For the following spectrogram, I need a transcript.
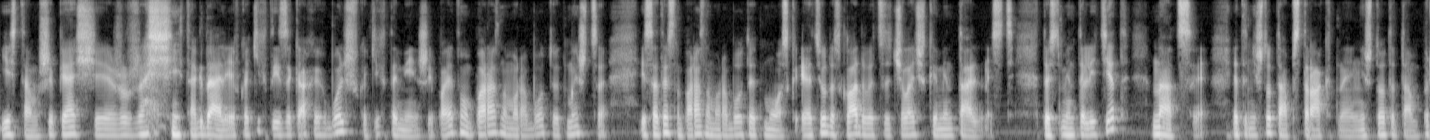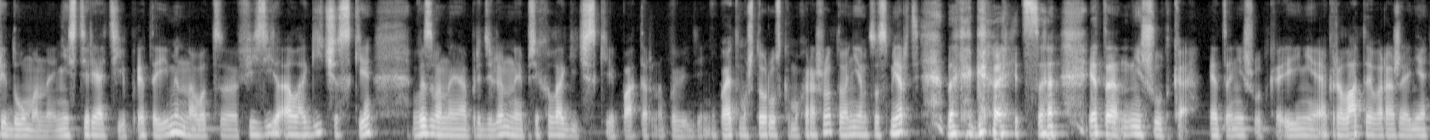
есть там шипящие, жужжащие и так далее. И в каких-то языках их больше, в каких-то меньше. И поэтому по-разному работают мышцы, и, соответственно, по-разному работает мозг. И отсюда складывается человеческая ментальность. То есть менталитет нации – это не что-то абстрактное, не что-то там придуманное, не стереотип. Это именно вот э, физиологически вызванные определенные психологические паттерны поведения. Поэтому что русскому хорошо, то немцу смерть, да, как говорится, это не шутка. Это не шутка. И не крылатое выражение,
